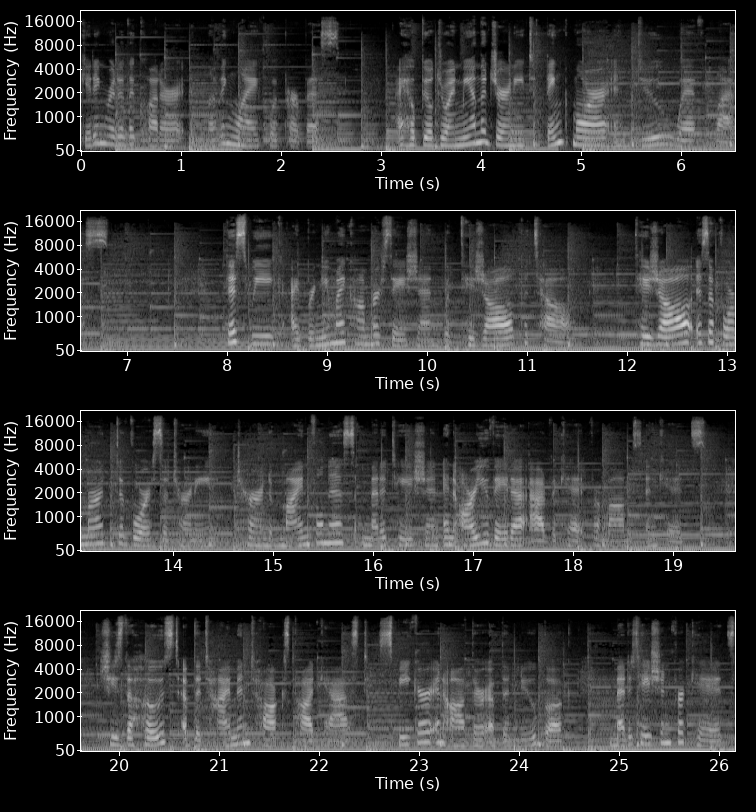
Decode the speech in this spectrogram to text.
getting rid of the clutter and living life with purpose. I hope you'll join me on the journey to think more and do with less. This week, I bring you my conversation with Tejal Patel. Tejal is a former divorce attorney turned mindfulness, meditation, and Ayurveda advocate for moms and kids. She's the host of the Time-In Talks podcast, speaker and author of the new book, Meditation for Kids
